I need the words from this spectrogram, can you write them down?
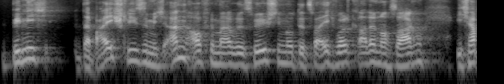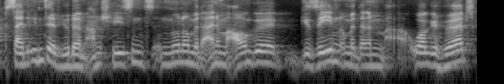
bin ich dabei, schließe mich an, auch für Marius Wilsch die Note 2. Ich wollte gerade noch sagen, ich habe sein Interview dann anschließend nur noch mit einem Auge gesehen und mit einem Ohr gehört.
